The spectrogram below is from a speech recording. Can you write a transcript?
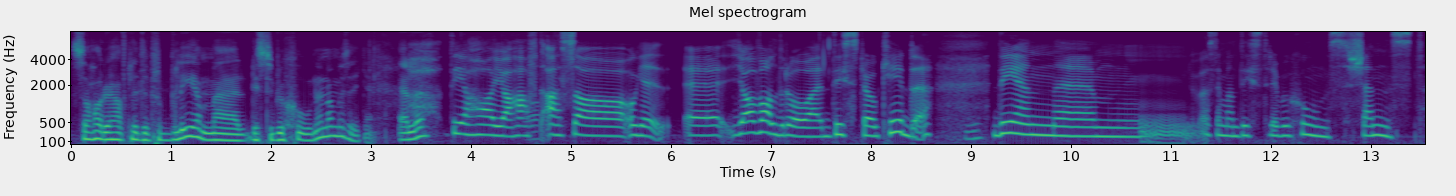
så har du haft lite problem med distributionen av musiken. Eller? Det har jag haft. Alltså, okej. Eh, jag valde då DistroKid. Det är en ehm, vad säger man, distributionstjänst.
